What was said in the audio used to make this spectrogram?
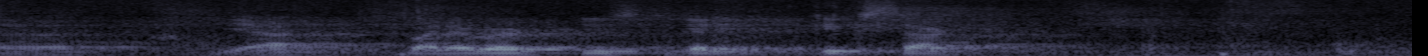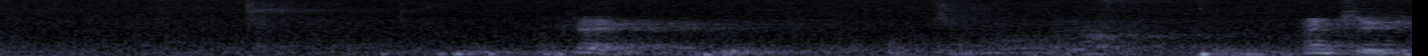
Uh, yeah, whatever, just to get it kickstart. Okay. Thank you.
